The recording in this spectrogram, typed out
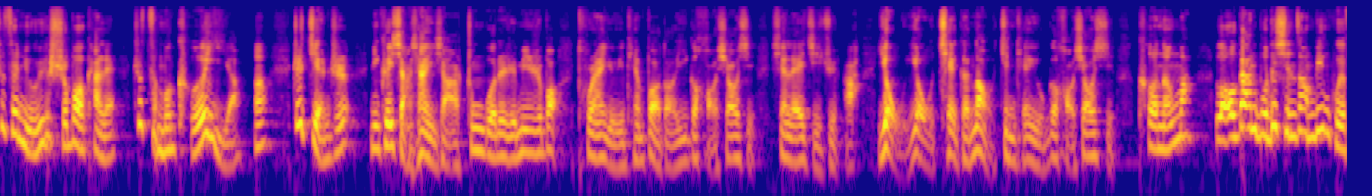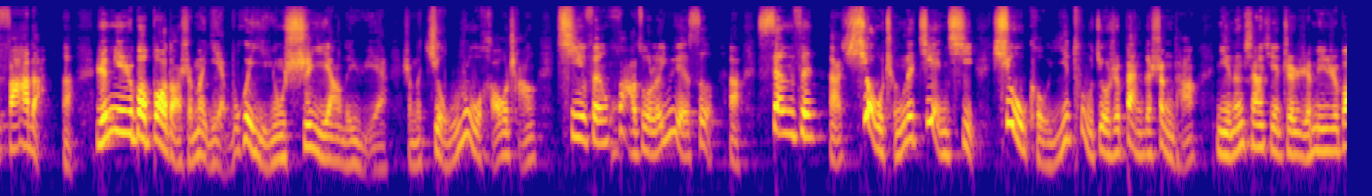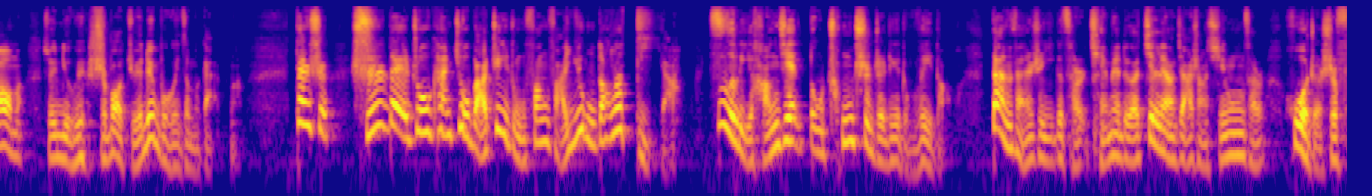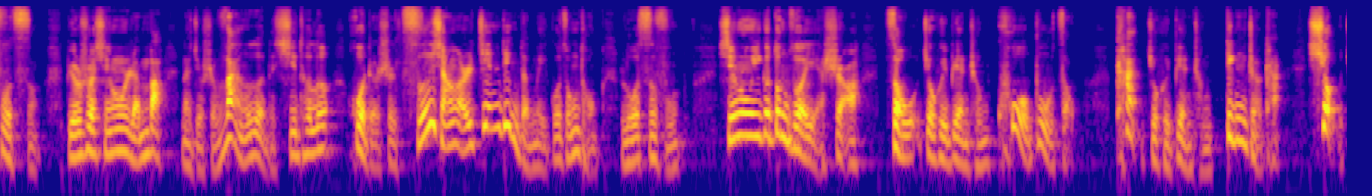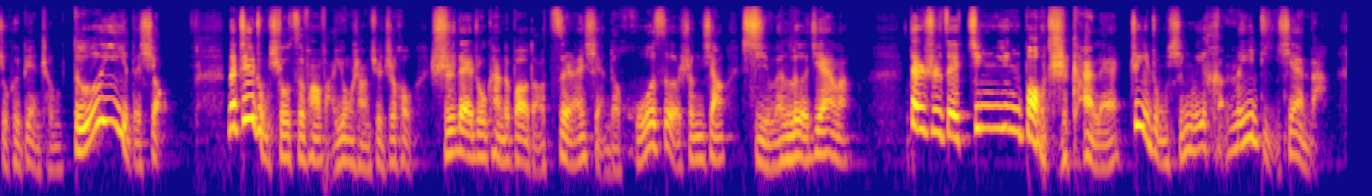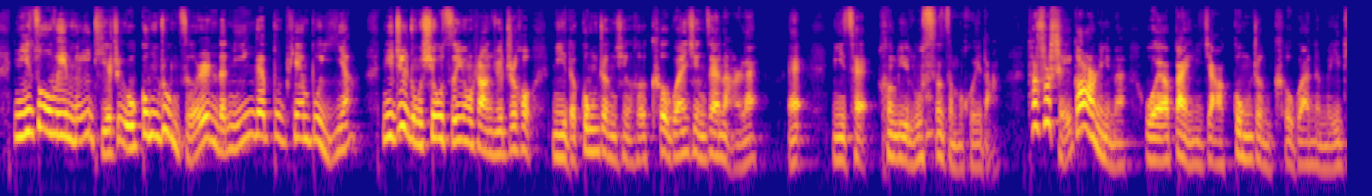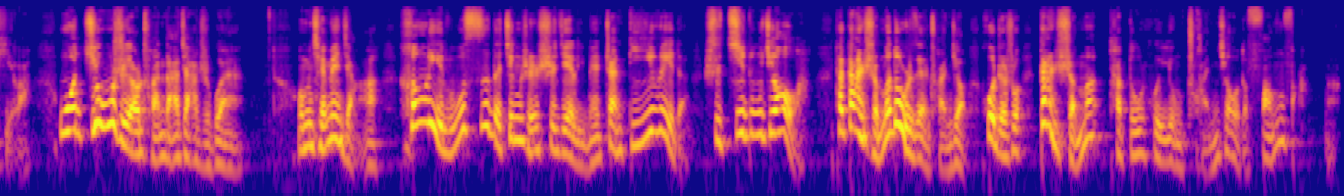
这在《纽约时报》看来，这怎么可以呀？啊，这简直！你可以想象一下啊，中国的《人民日报》突然有一天报道一个好消息，先来几句啊，又又切个闹，今天有个好消息，可能吗？老干部的心脏病会发的啊！《人民日报》报道什么也不会引用诗一样的语言，什么酒入豪肠，七分化作了月色啊，三分啊笑成了剑气，袖口一吐就是半个盛唐，你能相信这是《人民日报》吗？所以《纽约时报》绝对不会这么干啊！但是《时代周刊》就把这种方法用到了底呀，字里行间都充斥着这种味道。但凡是一个词儿，前面都要尽量加上形容词儿或者是副词。比如说形容人吧，那就是万恶的希特勒，或者是慈祥而坚定的美国总统罗斯福。形容一个动作也是啊，走就会变成阔步走，看就会变成盯着看，笑就会变成得意的笑。那这种修辞方法用上去之后，《时代周刊》的报道自然显得活色生香、喜闻乐见了。但是在精英报纸看来，这种行为很没底线的。你作为媒体是有公众责任的，你应该不偏不倚呀。你这种修辞用上去之后，你的公正性和客观性在哪儿呢？哎，你猜亨利·卢斯怎么回答？他说：“谁告诉你们我要办一家公正客观的媒体了？我就是要传达价值观。”我们前面讲啊，亨利·卢斯的精神世界里面占第一位的是基督教啊，他干什么都是在传教，或者说干什么他都会用传教的方法啊。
